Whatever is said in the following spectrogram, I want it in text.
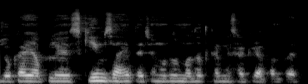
जो काही आपले स्कीम्स आहेत त्याच्यामधून मदत करण्यासाठी आपण प्रयत्न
